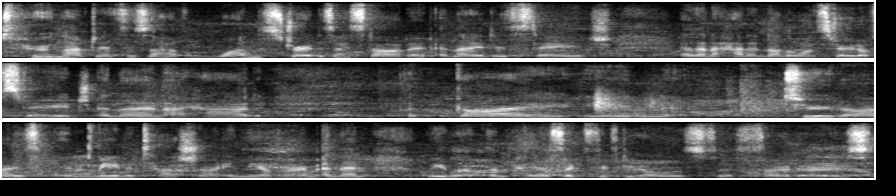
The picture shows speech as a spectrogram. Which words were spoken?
two lap dances. I have one straight as I started, and then I did stage, and then I had another one straight off stage, and then I had a guy in, two guys, and me Natasha in the other room, and then we let them pay us like $50 for photos.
